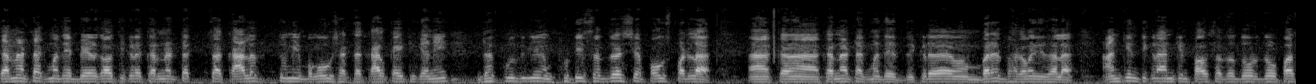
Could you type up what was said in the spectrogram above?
कर्नाटकमध्ये बेळगाव तिकडे कर्नाटकचा कालच तुम्ही बघू शकता. काल काही ठिकाणी ढक फुटी सदृश्य पाऊस पडला क- कर्नाटकमध्ये. तिकडं बऱ्याच भागामध्ये झाला. आणखीन तिकडं आणखीन पावसाचा जोर जवळपास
